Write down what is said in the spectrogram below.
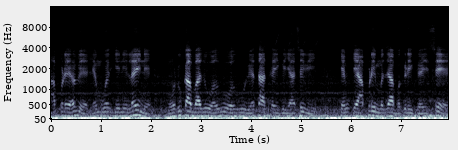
આપણે હવે લેમ્બોર્ગિની લઈને મોઢુકા બાજુ હળવું હળવું વેતા થઈ ગયા છેવી કેમ કે આપણી મજા બગડી ગઈ છે.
